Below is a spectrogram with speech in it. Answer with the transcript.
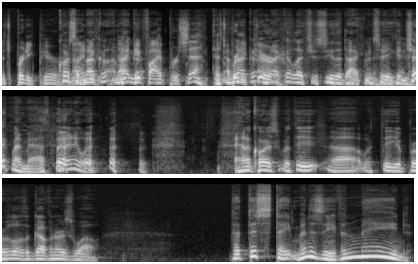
it's pretty pure. Of course, 90, I'm not ninety-five percent. That's I'm pretty not, pure. I'm not going to let you see the document so you can check my math. But anyway, and of course, with the uh, with the approval of the governor as well, that this statement is even made.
